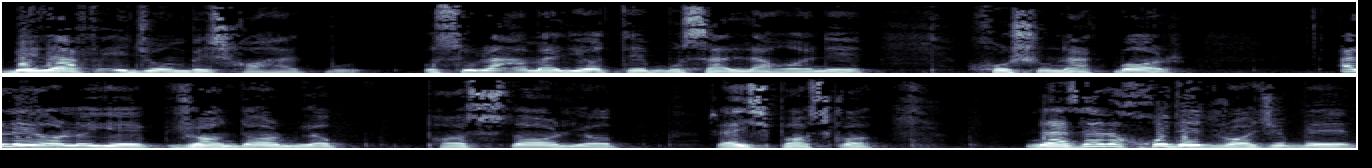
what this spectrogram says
به نفع جنبش خواهد بود؟ اصول عملیات مسلحانه خشونتبار علیه حالا یه ژاندارم یا پاسدار یا رئیس پاسگاه. نظر خودت راجع به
